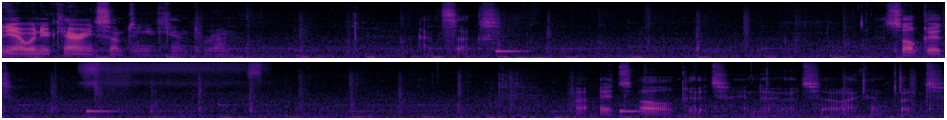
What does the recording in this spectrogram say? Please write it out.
And yeah, when you're carrying something, you can't run. That sucks. It's all good. But it's all good in the hood, so I can put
